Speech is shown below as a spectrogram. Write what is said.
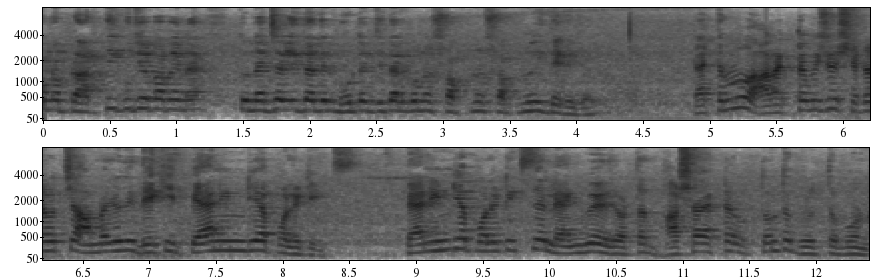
কোনো প্রার্থী খুঁজে পাবে না। তো ন্যাচারালি তাদের ভোটে জেতার কোনো স্বপ্ন, স্বপ্নই থেকে যাবে। ডাক্তারবাবু আর একটা বিষয়, সেটা হচ্ছে আমরা যদি দেখি pan India politics pan India পলিটিক্সের ল্যাঙ্গুয়েজ অর্থাৎ ভাষা একটা অত্যন্ত গুরুত্বপূর্ণ।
